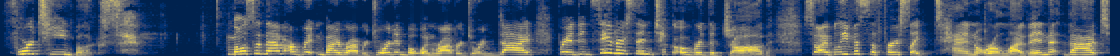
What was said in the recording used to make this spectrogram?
14 books. Most of them are written by Robert Jordan, but when Robert Jordan died, Brandon Sanderson took over the job. So I believe it's the first like 10 or 11 that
